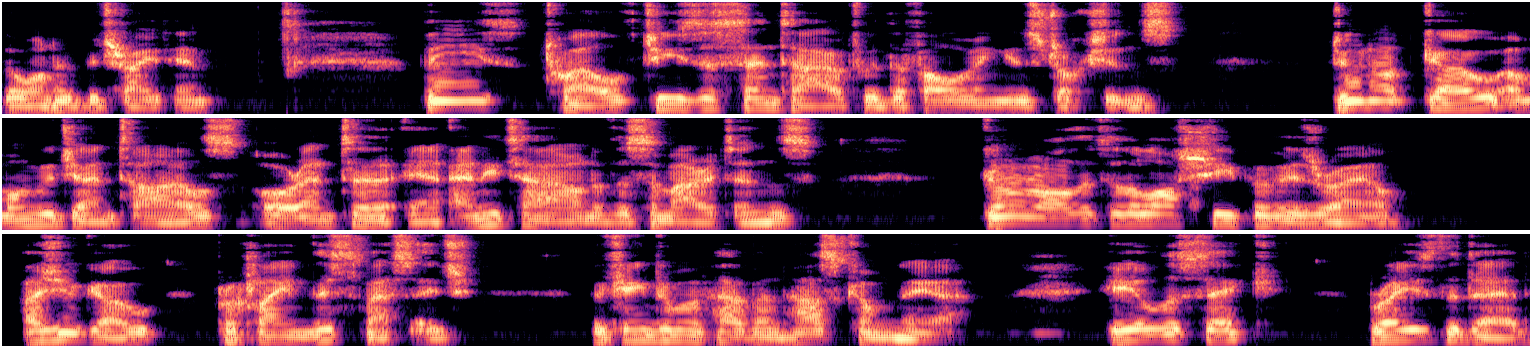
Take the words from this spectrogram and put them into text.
the one who betrayed him. These twelve Jesus sent out with the following instructions. Do not go among the Gentiles or enter any town of the Samaritans. Go rather to the lost sheep of Israel. As you go, proclaim this message. The kingdom of heaven has come near. Heal the sick, raise the dead,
